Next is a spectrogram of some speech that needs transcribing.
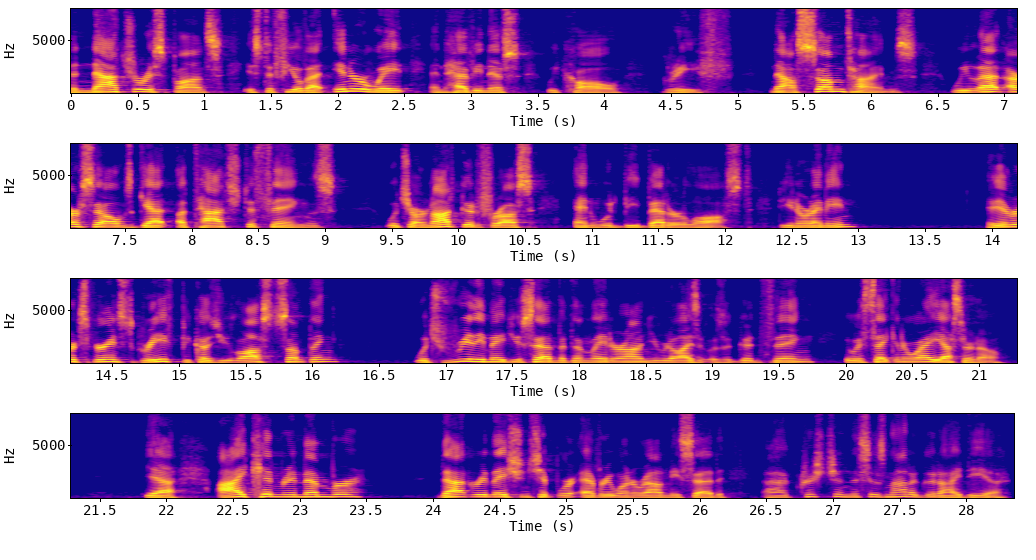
the natural response is to feel that inner weight and heaviness we call grief. Now, sometimes we let ourselves get attached to things which are not good for us and would be better lost. Do you know what I mean? Have you ever experienced grief because you lost something which really made you sad, but then later on you realize it was a good thing? It was taken away? Yes or no? Yeah. I can remember that relationship where everyone around me said, uh, Christian, this is not a good idea.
